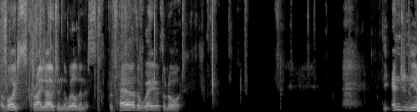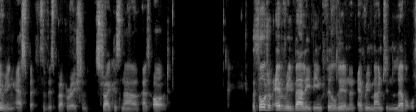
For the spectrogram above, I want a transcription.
A voice cries out in the wilderness Prepare the way of the Lord. The engineering aspects of this preparation strike us now as odd. The thought of every valley being filled in and every mountain levelled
